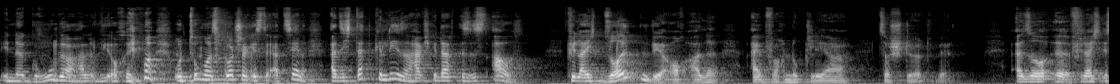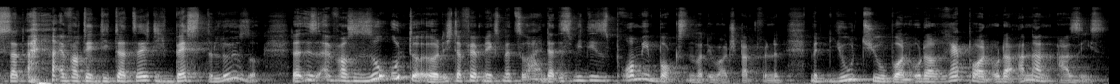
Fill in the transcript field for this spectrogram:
in der Grugerhalle, wie auch immer. Und Thomas Gottschalk ist der Erzähler. Als ich das gelesen habe, habe ich gedacht, es ist aus. Vielleicht sollten wir auch alle einfach nuklear zerstört werden. Also äh, vielleicht ist das einfach die, die, tatsächlich beste Lösung. Das ist einfach so unterirdisch, da fällt mir nichts mehr zu ein. Das ist wie dieses Promi-Boxen, was überall stattfindet, mit YouTubern oder Rappern oder anderen Assis.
